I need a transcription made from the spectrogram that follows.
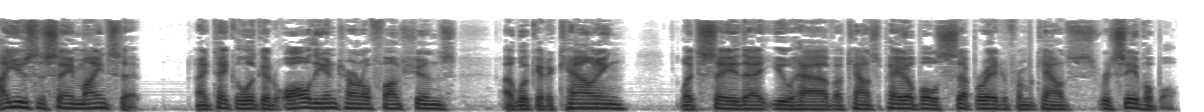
I use the same mindset. I take a look at all the internal functions. I look at accounting. Let's say that you have accounts payable separated from accounts receivable,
